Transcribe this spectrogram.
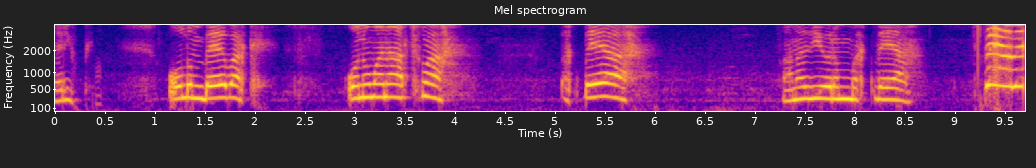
Garip. Oğlum be bak. Onu bana atma. Bak be ya. Sana diyorum bak be ya. Be ya be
